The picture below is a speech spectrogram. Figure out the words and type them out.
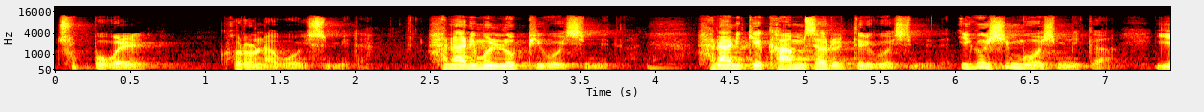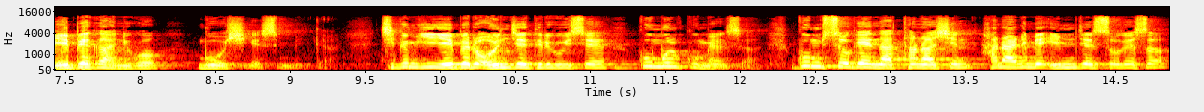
축복을 거론하고 있습니다. 하나님을 높이고 있습니다. 하나님께 감사를 드리고 있습니다. 이것이 무엇입니까? 예배가 아니고 무엇이겠습니까? 지금 이 예배를 언제 드리고 있어요? 꿈을 꾸면서 꿈속에 나타나신 하나님의 임재 속에서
